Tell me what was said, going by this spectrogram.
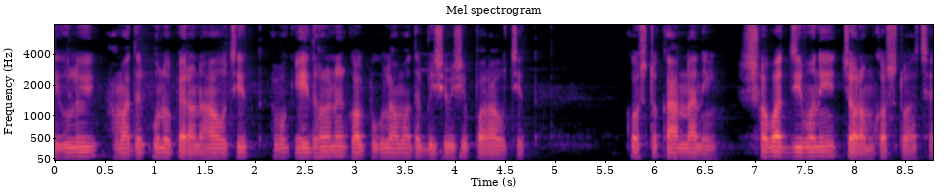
এগুলোই আমাদের অনুপ্রেরণা হওয়া উচিত এবং এই ধরনের গল্পগুলো আমাদের বেশি বেশি পড়া উচিত। কষ্ট কান্না নেই, সবার জীবনেই চরম কষ্ট আছে।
